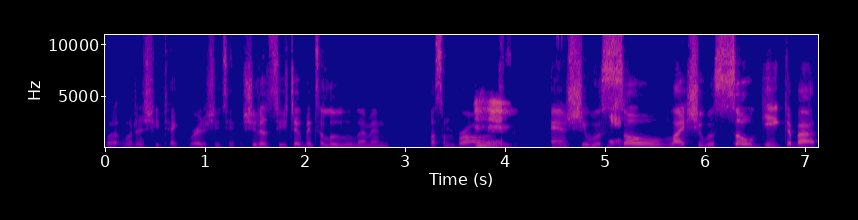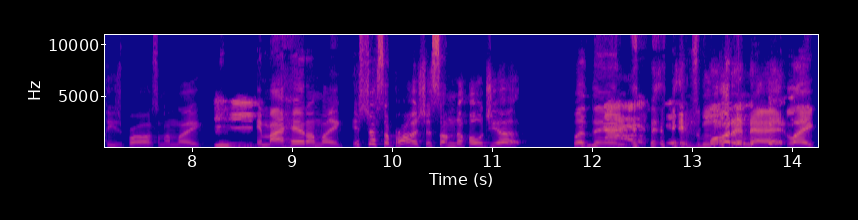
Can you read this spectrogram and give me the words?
what what does she take where does she take she does she took me to lululemon for some bras Mhm. and she was Yeah. so like she was so geeked about these bras and i'm like Mhm. in my head i'm like it's just a bra it's just something to hold you up but It's then it's more than that like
